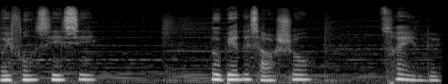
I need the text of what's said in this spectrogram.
微风习习，路边的小树翠绿。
